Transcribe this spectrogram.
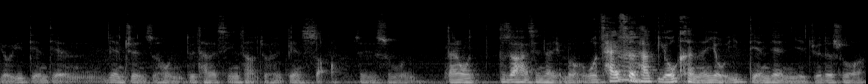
有一点点厌倦之后，你对他的欣赏就会变少。这就是我，当然我不知道他现在有没有，我猜测他有可能有一点点也觉得说，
